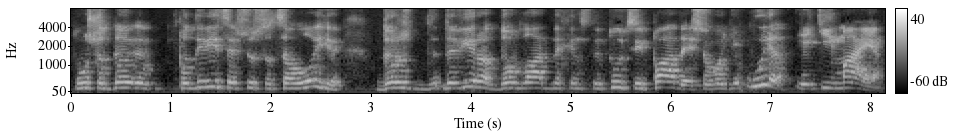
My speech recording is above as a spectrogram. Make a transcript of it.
Тому що до- подивіться всю соціологію, довіра до владних інституцій падає сьогодні. Уряд, який має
